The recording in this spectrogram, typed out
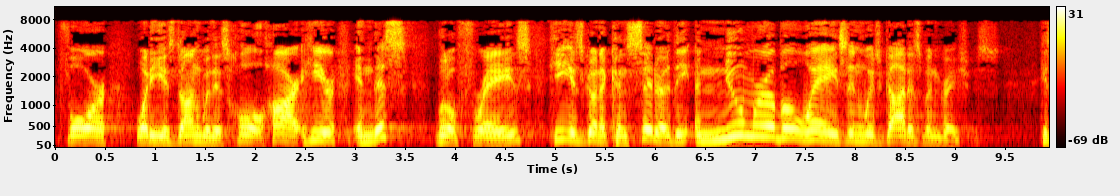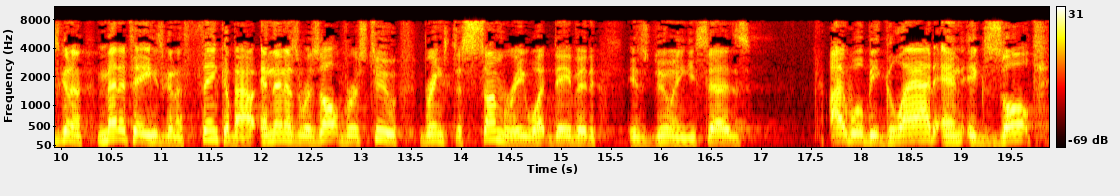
for what he has done with his whole heart. Here, in this little phrase, he is going to consider the innumerable ways in which God has been gracious. He's going to meditate, he's going to think about, and then as a result, verse 2 brings to summary what David is doing. He says, I will be glad and exult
